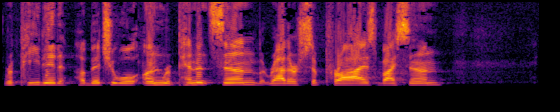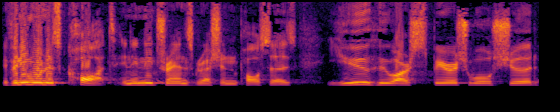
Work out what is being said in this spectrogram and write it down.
repeated, habitual, unrepentant sin, but rather surprised by sin. If anyone is caught in any transgression, Paul says, you who are spiritual should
